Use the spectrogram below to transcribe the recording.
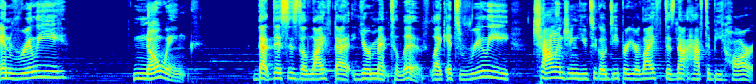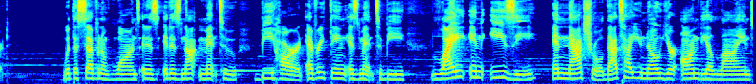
and really knowing that this is the life that you're meant to live. Like it's really challenging you to go deeper. Your life does not have to be hard. With the 7 of wands, it is it is not meant to be hard. Everything is meant to be light and easy and natural. That's how you know you're on the aligned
